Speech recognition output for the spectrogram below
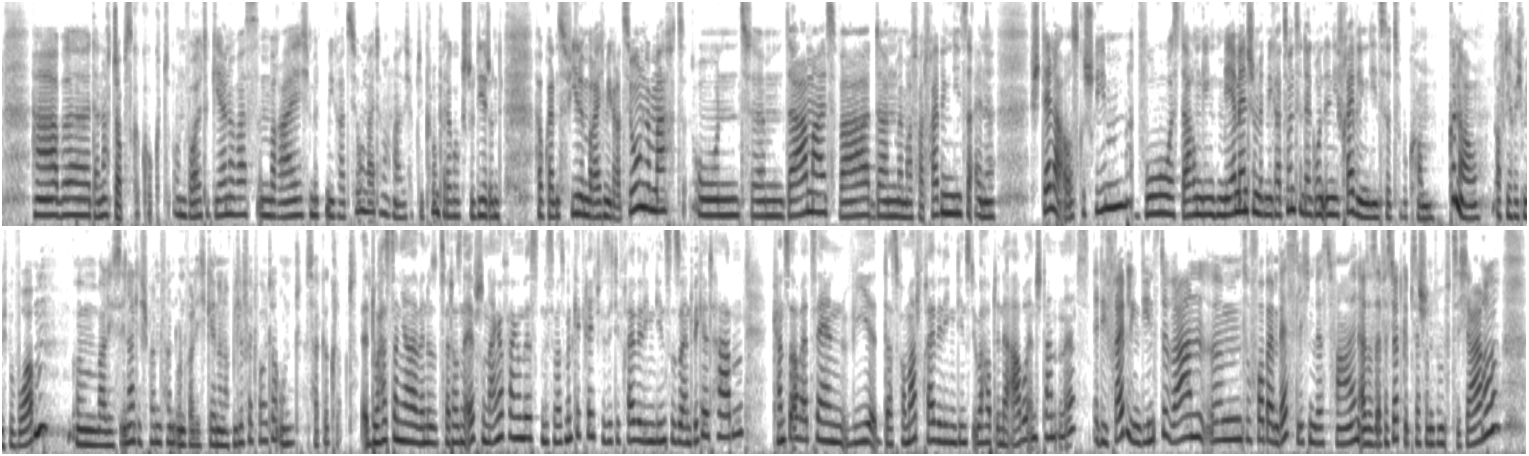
habe dann nach Jobs geguckt und wollte gerne was im Bereich mit Migration weitermachen. Also ich habe Diplompädagogik studiert und habe ganz viel im Bereich Migration gemacht und ähm, damals war dann beim Referat Freiwilligendienste eine Stelle ausgeschrieben, wo es darum ging, mehr Menschen mit Migrationshintergrund in die Freiwilligendienste zu bekommen. Genau, auf die habe ich mich beworben ähm, weil ich es inhaltlich spannend fand und weil ich gerne nach Bielefeld wollte und es hat geklappt. Äh, du hast dann ja, wenn du 2011 schon angefangen bist, ein bisschen was mitgekriegt, wie sich die Freiwilligendienste so entwickelt haben. Kannst du auch erzählen, wie das Format Freiwilligendienst überhaupt in der AWO entstanden ist? Die Freiwilligendienste waren ähm, zuvor beim westlichen Westfalen, also das FSJ gibt es ja schon 50 Jahre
